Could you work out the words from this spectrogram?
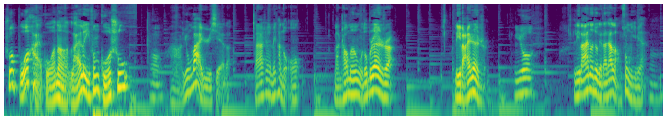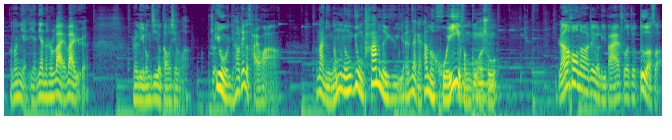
说渤海国呢来了一封国书哦，啊，用外语写的，大家谁也没看懂，满朝文武都不认识，李白认识，哟，李白呢就给大家朗诵一遍，可能念也念的是外外语，这李隆基就高兴了，说：“哟，你还有这个才华啊？那你能不能用他们的语言再给他们回一封国书？”然后呢，这个李白说就嘚瑟，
